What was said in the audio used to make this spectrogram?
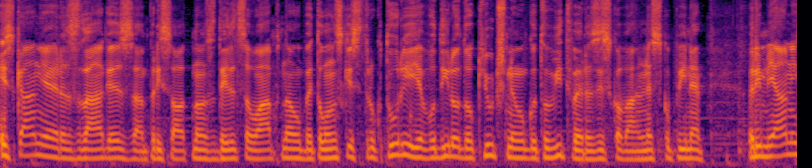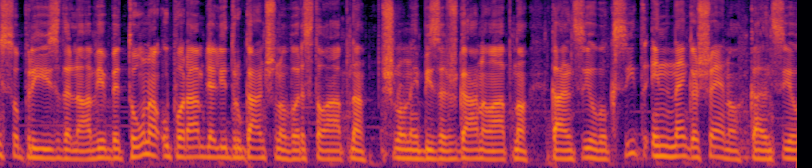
Iskanje razlage za prisotnost delcev apna v betonski strukturi je vodilo do ključne ugotovitve raziskovalne skupine. Rimljani so pri izdelavi betona uporabljali drugačno vrsto apna. Šlo naj bi za žgano apno, kalcijev oksid in negašeno kalcijev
